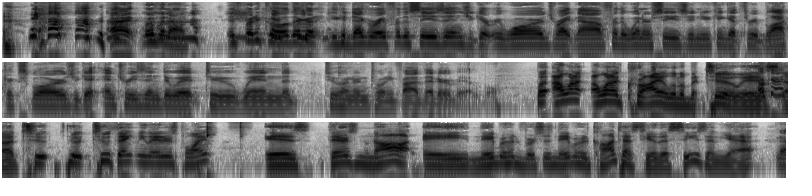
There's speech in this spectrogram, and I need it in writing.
all right, moving on. It's pretty cool. They're gonna you can decorate for the seasons, you get rewards. Right now for the winter season, you can get three block explorers, you get entries into it to win the 225 that are available. But I want to I want to cry a little bit too. Is Okay. uh, to to to ThankMeLater's point is there's not a neighborhood versus neighborhood contest here this season yet. No.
